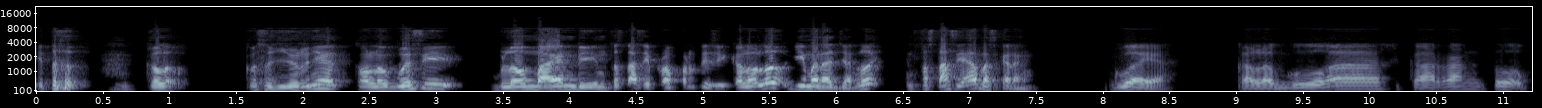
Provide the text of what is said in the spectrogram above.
itu kalau sejujurnya kalau gue sih belum main di investasi properti sih. Kalau lo gimana aja? Lo investasi apa sekarang? Gua ya. Kalau gua sekarang tuh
